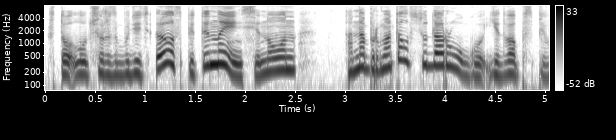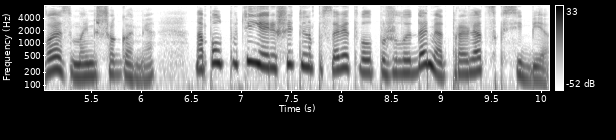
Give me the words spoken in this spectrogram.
что лучше разбудить Элспет и Нэнси, но он...» Она бормотала всю дорогу, едва поспевая за моими шагами. На полпути я решительно посоветовала пожилой даме отправляться к себе.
